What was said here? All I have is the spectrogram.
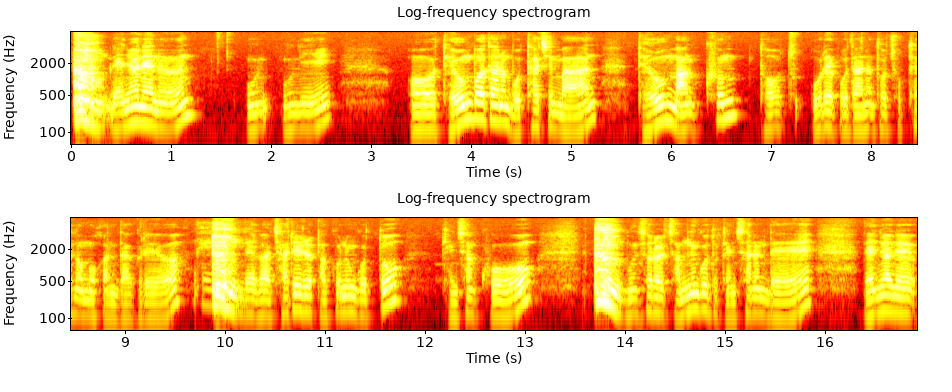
내년에는 운, 운이 어, 대운보다는 못하지만 대운만큼 더 조- 올해보다는 더 좋게 넘어간다 그래요. 네. 내가 자리를 바꾸는 것도 괜찮고 문서를 잡는 것도 괜찮은데 내년에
